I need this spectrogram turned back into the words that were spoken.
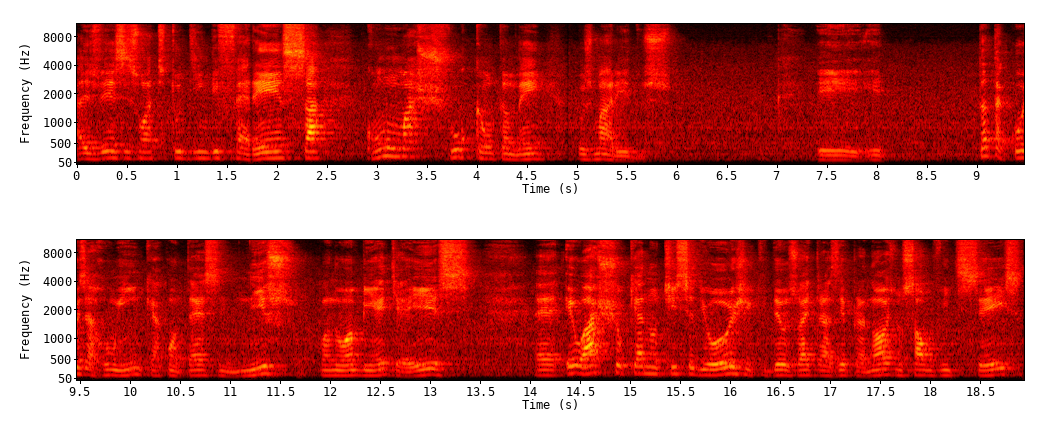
às vezes uma atitude de indiferença, como machucam também os maridos. E, e tanta coisa ruim que acontece nisso, quando o ambiente é esse, é, eu acho que a notícia de hoje que Deus vai trazer para nós no Salmo 26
